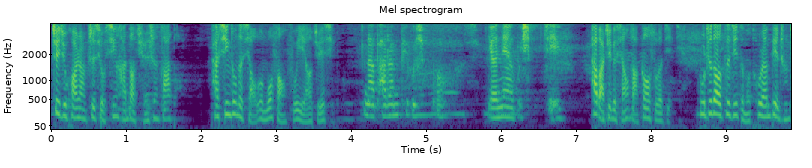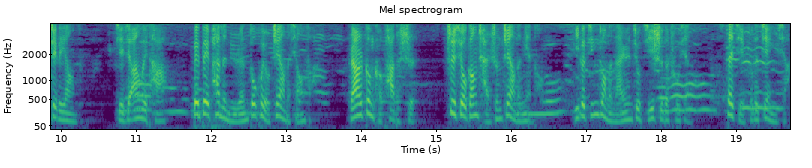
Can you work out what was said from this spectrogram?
这句话让智秀心寒到全身发抖，他心中的小恶魔仿佛也要觉醒。他把这个想法告诉了姐姐不知道自己怎么突然变成这个样子。姐姐安慰他被背叛的女人都会有这样的想法。然而更可怕的是智秀刚产生这样的念头一个精壮的男人就及时的出现了。在姐夫的建议下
